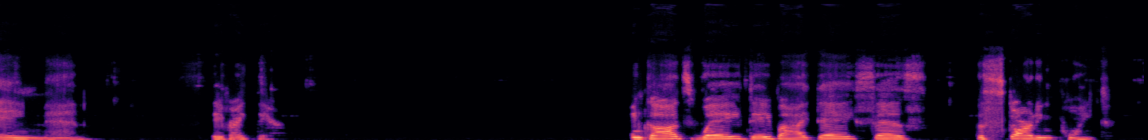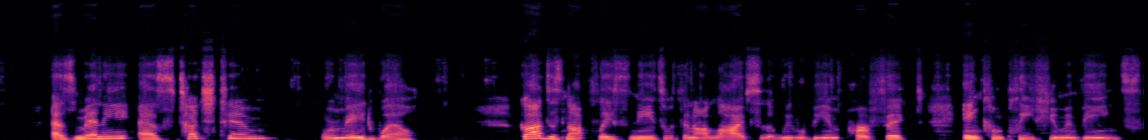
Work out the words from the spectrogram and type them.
Amen. Stay right there. And God's way, day by day, says the starting point. As many as touched him were made well. God does not place needs within our lives so that we will be imperfect, incomplete human beings.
